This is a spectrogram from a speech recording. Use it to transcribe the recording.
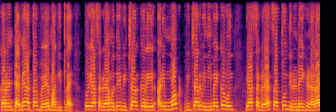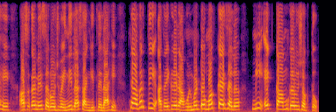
कारण त्याने आता वेळ मागितलाय. तो या सगळ्यामध्ये विचार करेल आणि मग विचार विनिमय करून या सगळ्याचा तो निर्णय घेणार आहे असं त्याने सरोज वहिनीला सांगितलेलं आहे. त्यावरती आता इकडे राहुल म्हणतो मग काय झालं? मी एक काम करू शकतो.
